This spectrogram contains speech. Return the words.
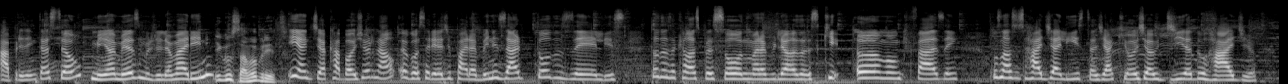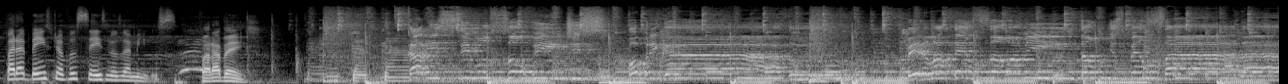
A apresentação, minha mesmo, Julia Marini. E Gustavo Brito. E antes de acabar o jornal, eu gostaria de parabenizar todos eles, todas aquelas pessoas maravilhosas que amam, que fazem os nossos radialistas, já que hoje é o dia do rádio. Parabéns para vocês, meus amigos. Parabéns. Caríssimos ouvintes, obrigado pela atenção a mim tão dispensada.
